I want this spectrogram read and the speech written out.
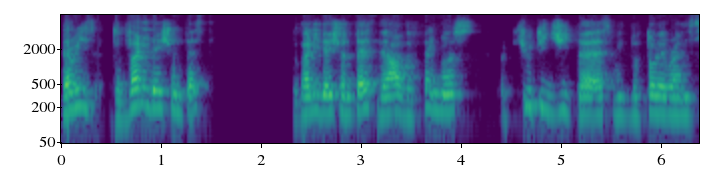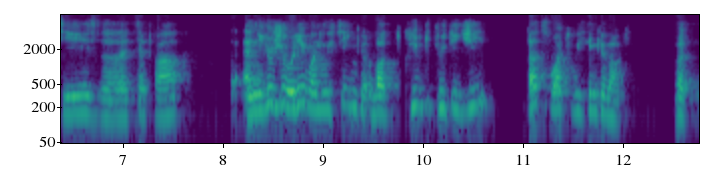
There is the validation test. The validation test, there are the famous QTG test with the tolerances, uh, etc. And usually when we think about QTG, that's what we think about. But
